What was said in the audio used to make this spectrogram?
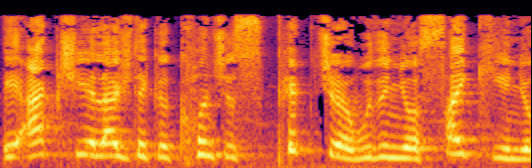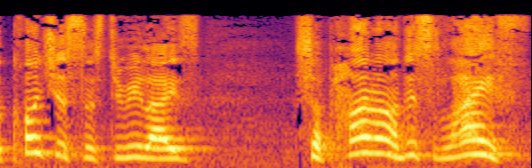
it actually allows you to take a conscious picture within your psyche and your consciousness to realize, subhanAllah, this life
